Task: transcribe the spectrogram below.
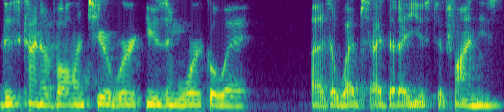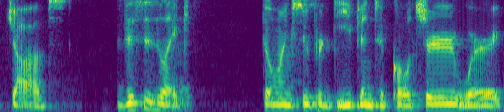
this kind of volunteer work using Workaway as a website that I used to find these jobs. This is like going super deep into culture where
